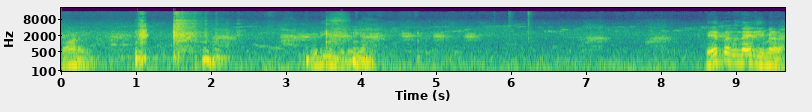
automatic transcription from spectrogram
காணை எரியும் சொல்லுங்க. பேப்பர் இருந்தா எரியும். என்னடா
